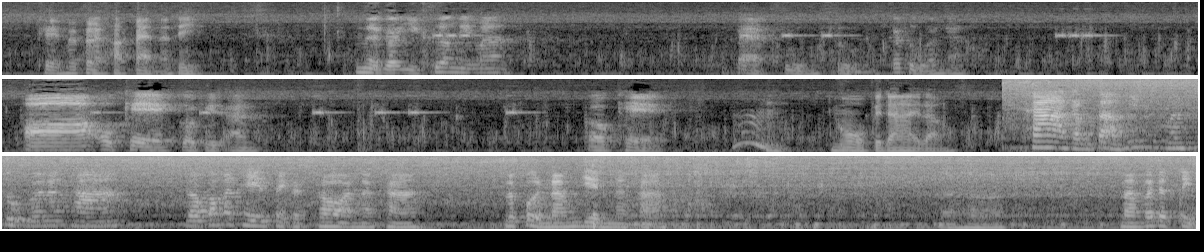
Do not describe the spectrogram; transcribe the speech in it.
โอ เคไม่เป็นไรครับแปดนาทีเหนื่อยกับอีกเครื่องนี้มากแปดศูนย์ศูนย์ก็ถูกแล้วไงอ๋อโอเค กดผิดอัน โอเคอืมโง่ไปได้แล้ว ค่ะหลังจากที่มันสุกแล้วนะคะ เราก็มาเทใส่กระชอนนะคะ แล้วเปิดน้ำเย็นนะคะนะฮะน้ำก็จะติด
